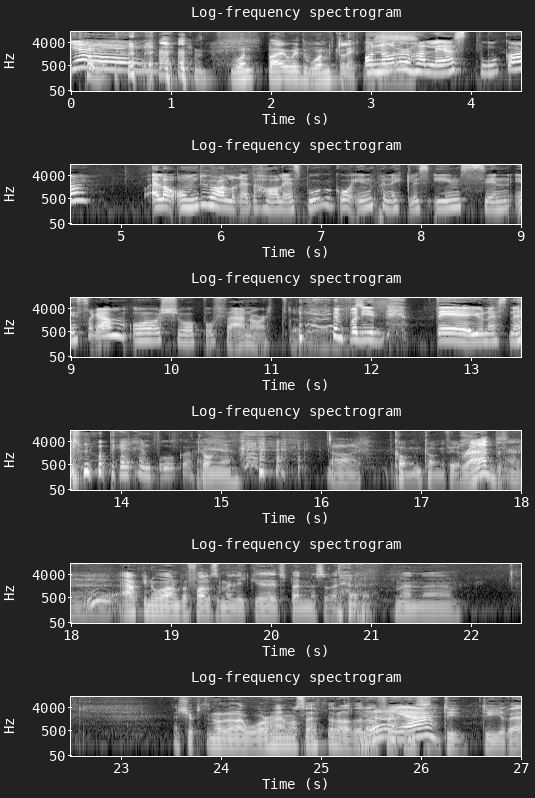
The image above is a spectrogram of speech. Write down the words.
Yay! One by with one click. Og når du har lest boka, eller om du allerede har lest boka, gå inn på Nicholas Eames sin Instagram og se på fanart. Fordi det er jo nesten enda bedre enn boka. Konge. Nei, kong, kongefyr. Rad. Jeg har ikke noe å anbefale som er like spennende som dette. Men uh, jeg kjøpte nå det der Warhammer-settet. da Det der yeah. fuckings Ja. dyre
